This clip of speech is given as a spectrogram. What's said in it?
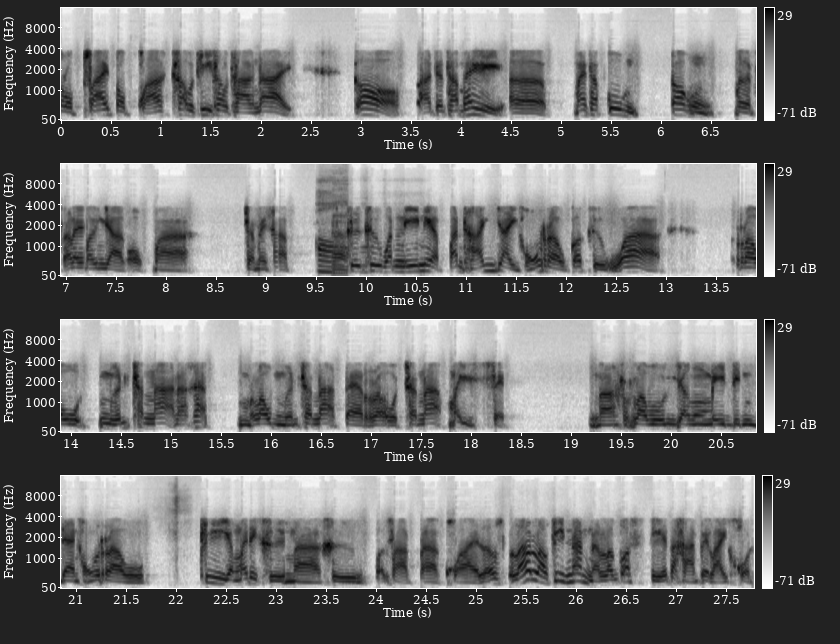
ตบซ้ายตบขวาเข้าที่เข้าทางได้ ก็อาจจะทำให้เอ่อแม่ทัพกุ้งต้องเปิดอะไรบางอย่างออกมาใช่ไหมครับอ๋อครับคือคือวันนี้เนี่ยปัญหาใหญ่ของเราก็คือว่าเราเหมือนชนะนะครับ เราเหมือนชนะแต่เราชนะไม่เสร็จนะเรายังมีดินแดนของเราที่ยังไม่ได้คืนมาคือปราสาทตาควายแล้ว แล้วเราที่นั่นนะเราก็เสียทหารไปหลายคน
